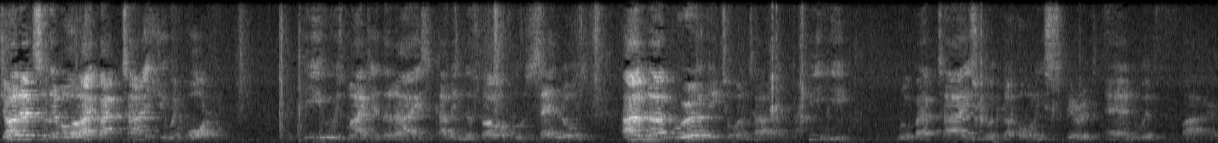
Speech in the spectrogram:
John answered them all, I baptize you in water. But he who is mightier than I is coming, the thong of whose sandals I am not worthy to untie. He will baptize you with the Holy Spirit and with fire.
